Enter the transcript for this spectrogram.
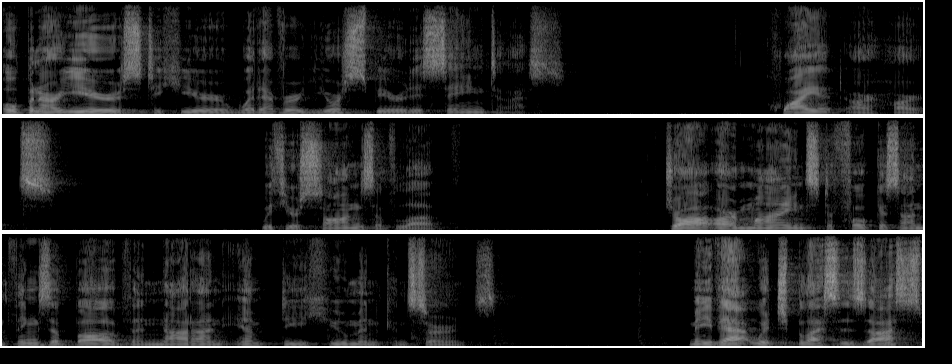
Open our ears to hear whatever your Spirit is saying to us. Quiet our hearts with your songs of love. Draw our minds to focus on things above and not on empty human concerns. May that which blesses us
